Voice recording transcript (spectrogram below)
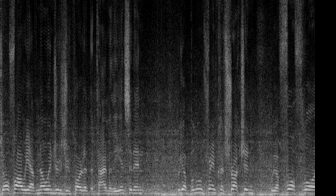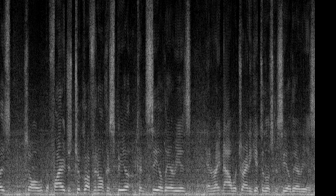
So far, we have no injuries reported at the time of the incident. We got balloon frame construction. We got four floors, so the fire just took off in all concealed areas, and right now we're trying to get to those concealed areas.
